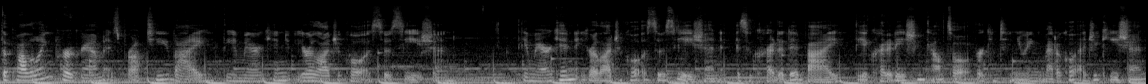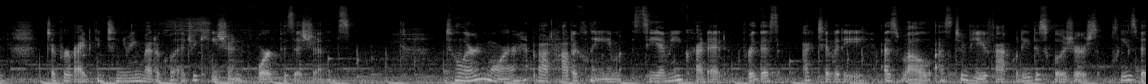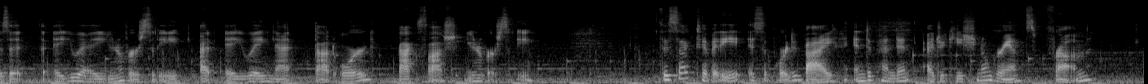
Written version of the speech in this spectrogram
The following program is brought to you by the American Urological Association. The American Urological Association is accredited by the Accreditation Council for Continuing Medical Education to provide continuing medical education for physicians. To learn more about how to claim CME credit for this activity, as well as to view faculty disclosures, please visit the AUA University at auanet.org backslash university. This activity is supported by independent educational grants from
